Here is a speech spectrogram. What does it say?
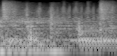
Italy.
